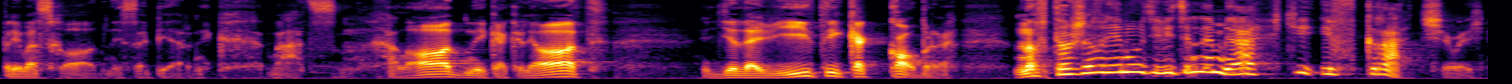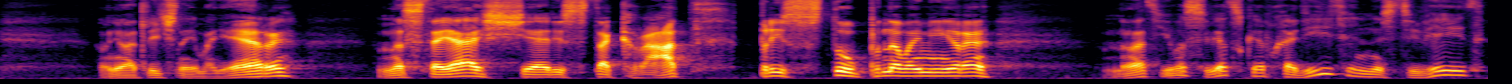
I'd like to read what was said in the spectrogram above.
Превосходный соперник, Ватсон. Холодный, как лед, ядовитый, как кобра, но в то же время удивительно мягкий и вкрадчивый. У него отличные манеры, настоящий аристократ – преступного мира, но от его светской обходительности веет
